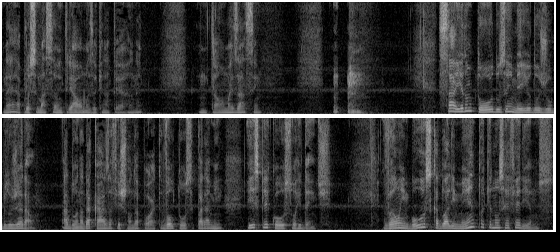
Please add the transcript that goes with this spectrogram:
né? Aproximação entre almas aqui na Terra, né? Então, mas há sim. Saíram todos em meio do júbilo geral. A dona da casa, fechando a porta, voltou-se para mim e explicou sorridente. Vão em busca do alimento a que nos referimos.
